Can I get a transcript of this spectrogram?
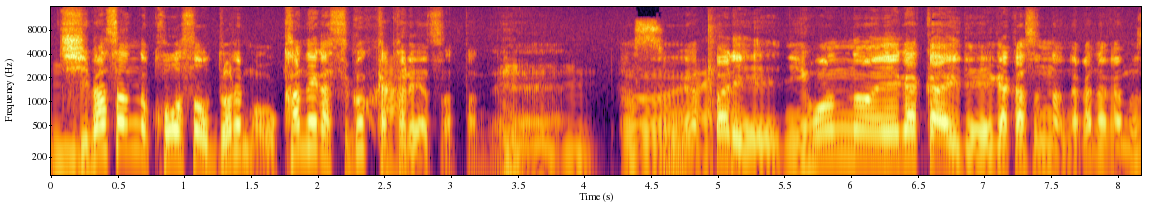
うん。千葉さんの構想、どれもお金がすごくかかるやつだったんで。うんうんやっぱり。日本の映画界で映画化するのはなかなか難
